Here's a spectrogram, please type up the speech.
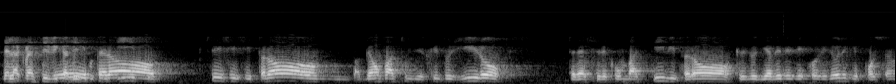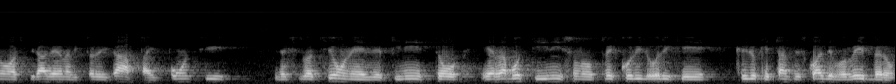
della classifica Sì, tutti però, sì, sì, sì, però abbiamo fatto un discreto giro per essere combattivi, però credo di avere dei corridori che possono aspirare a una vittoria di tappa. Il Ponzi, la situazione, il Finetto e il Rabottini sono tre corridori che credo che tante squadre vorrebbero,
